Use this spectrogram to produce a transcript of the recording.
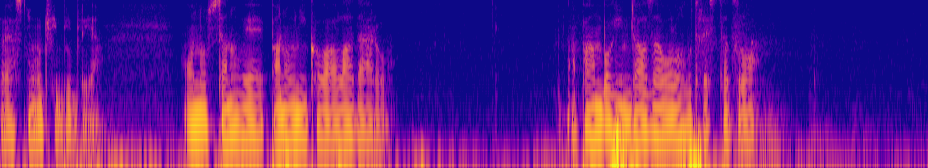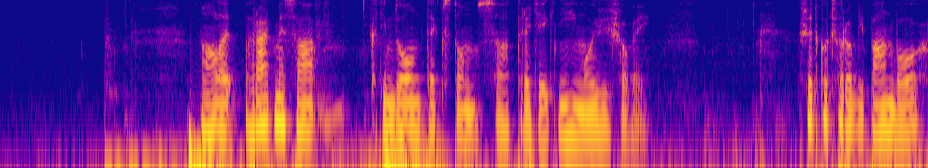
To jasne učí Biblia. On ustanovuje panovníkov a vládárov a pán Boh im dal za úlohu trestať zlo. No ale vráťme sa k tým dvom textom z 3. knihy Mojžišovej. Všetko, čo robí pán Boh,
